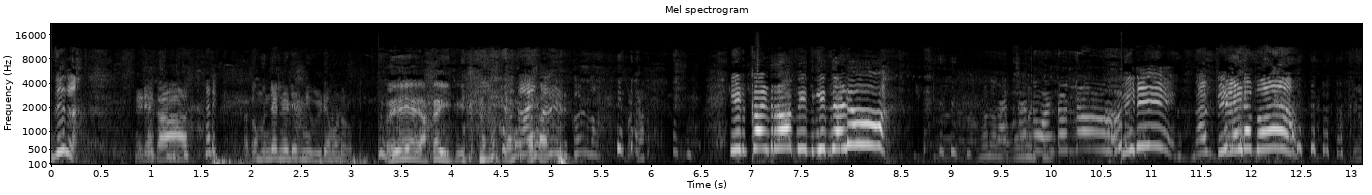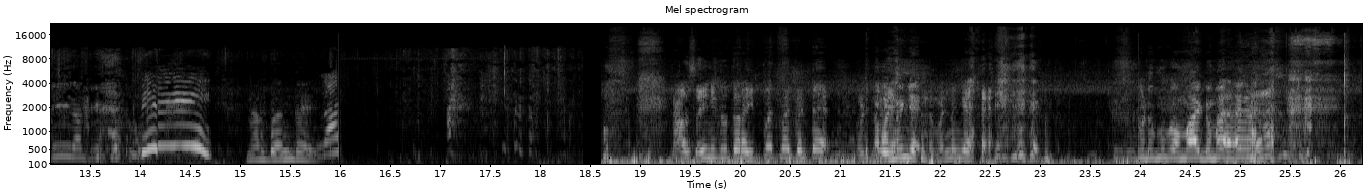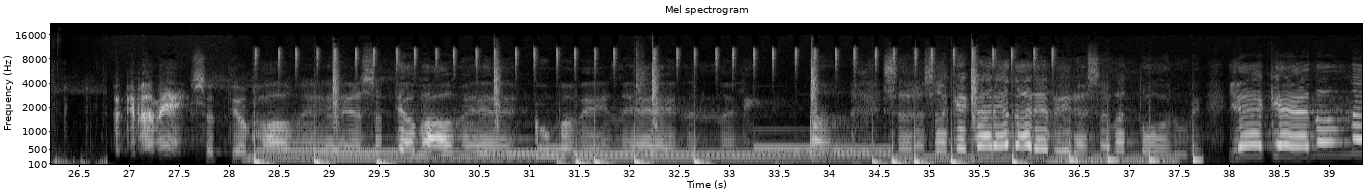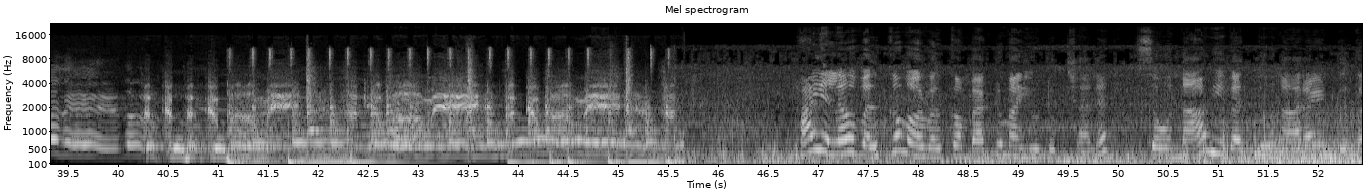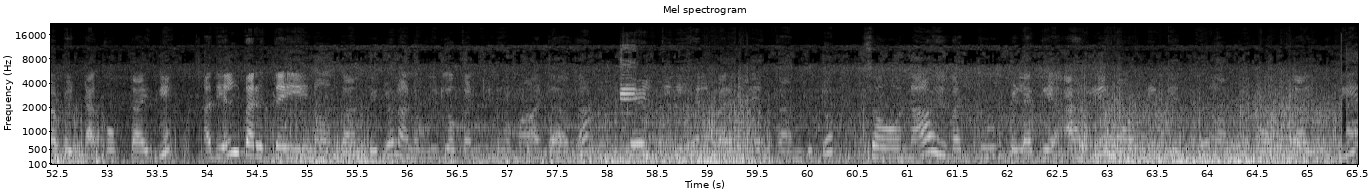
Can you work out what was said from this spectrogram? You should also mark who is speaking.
Speaker 1: ಇದಿಲ್ಲ.
Speaker 2: ಅಕ್ಕ ಮುಂದೆ ನಡೀರಿ ನೀವು ವಿಡಿಯೋ ಮಾಡೋರು.
Speaker 3: ಏ ಅಕ್ಕ ಈಗ
Speaker 1: ಹಿಡ್ಕೊಳ್ರ ಬಿದ್ಗಿದ್ದಳು ಬಿಡಿ ನಾನ್ ಬೇಡ ಬಾ. ಬಿಡಿ.
Speaker 3: ನಾನು ಬಂದೆ.
Speaker 2: ನಾವು ಸೈನಿಕರು ತರ ಇಪ್ಪತ್ನಾಲ್ಕು ಗಂಟೆ ಮಣ್ಣಂಗೆ
Speaker 3: ನಮ್ಮ ಅಣ್ಣಂಗೆ.
Speaker 2: ನಮ್ಮ ಅಣ್ಣಂಗೆ
Speaker 3: ಗುಡುಮುಗು ಅಮ್ಮ ಡುಮ
Speaker 4: ಸತ್ಯ ಭಾವೆ ಸತ್ಯ ಭಾವೆ ಕೋಪವೇನೆ ನನ್ನಲ್ಲಿ ಆ, ಸರಸಕ್ಕೆ ಕರೆದರೆ ವಿರಸವ ತೋರುವೆ ಏಕೆ ನನ್ನಲ್ಲಿ
Speaker 1: ಹಾಯ್ ಎಲ್ಲ welcome or welcome back to my YouTube channel so ನಾವಿವತ್ತು ನಾರಾಯಣ್ ದುರ್ಗ ಬೆಟ್ಟಕ್ಕೆ ಹೋಗ್ತಾ ಇದ್ವಿ ಅದು ಎಲ್ಲಿ ಬರುತ್ತೆ ಏನು ಅಂತ ಅಂದ್ಬಿಟ್ಟು ನಾನು ವಿಡಿಯೋ ಕಂಟಿನ್ಯೂ ಮಾಡಿದಾಗ ಹೇಳ್ತೀನಿ ಎಲ್ಲಿ ಬರುತ್ತೆ ಅಂತ ಅಂದ್ಬಿಟ್ಟು. ಸೊ ನಾವು ಇವತ್ತು ಬೆಳಗ್ಗೆ ಅರ್ಲಿ ಮಾರ್ನಿಂಗ್ ಎದ್ದು ನಾವು ಹೋಗ್ತಾ ಇದ್ವಿ.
